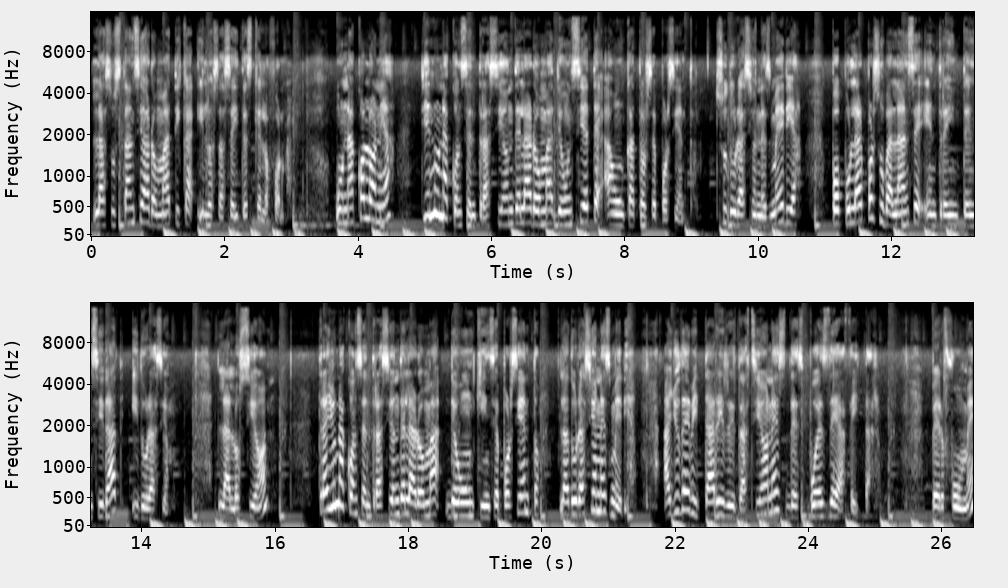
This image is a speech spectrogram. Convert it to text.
la sustancia aromática y los aceites que lo forman. Una colonia tiene una concentración del aroma de un 7 a un 14%. Su duración es media, popular por su balance entre intensidad y duración. La loción trae una concentración del aroma de un 15%. La duración es media. Ayuda a evitar irritaciones después de afeitar. Perfume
